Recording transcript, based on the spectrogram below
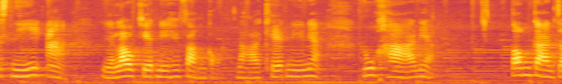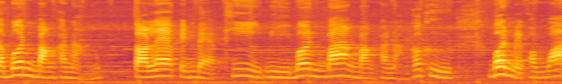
สนี้อะเดี๋ยวเล่าเคสนี้ให้ฟังก่อนนะคะ เคสนี้เนี่ยลูกค้าเนี่ยต้องการจะเบิ้ลบางผนัง ตอนแรกเป็นแบบที่มีเบิ้ลบ้างบางผนังก็คือเบิ้ลหมายความว่า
